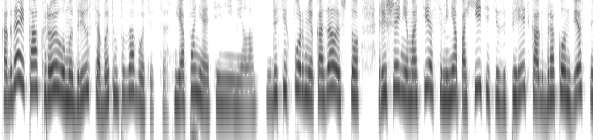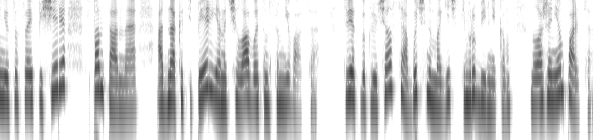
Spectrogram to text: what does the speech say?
Когда и как Ройл умудрился об этом позаботиться, я понятия не имела. До сих пор мне казалось, что решение Матиаса меня похитить и запереть как дракон-девственницу в своей пещере спонтанное, однако теперь я начала в этом сомневаться. Свет выключался обычным магическим рубильником, наложением пальца.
